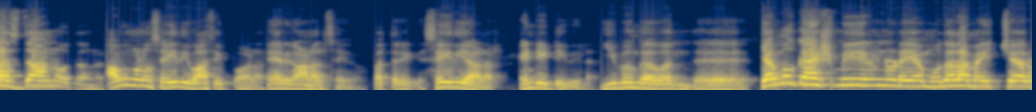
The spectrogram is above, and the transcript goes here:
ரஸ்தான் ஒருத்தவங்க அவங்களும் செய்தி வாசிப்பாளர் நேர்காணல் செய்வோம் பத்திரிகை செய்தியாளர் என்டி டிவில இவங்க வந்து ஜம்மு காஷ்மீரினுடைய முதலமைச்சர்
